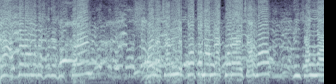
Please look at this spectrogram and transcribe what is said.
হ্যাঁ আপনারা আমাদের সাথে যোগ করেন। স্বৈরাচারীর পতন আমরা করে ছাড়ব। ইনশাল্লাহ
